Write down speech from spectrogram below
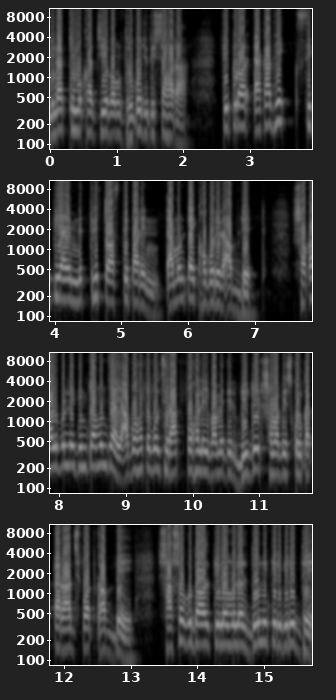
মীনাক্ষী মুখার্জি এবং ধ্রুবজ্যোতি সাহারা। ত্রিপুরার একাধিক সিপিআইএম নেতৃত্ব আসতে পারেন, এমনটাই খবরের আপডেট। সকাল বললে দিন কেমন যায়? আবহাওয়াতে বলছে, রাত পোহালেই বামেদের ব্রিগেড সমাবেশ কলকাতার রাজপথ কাব্যে শাসক দল তৃণমূলের দুর্নীতির বিরুদ্ধে।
